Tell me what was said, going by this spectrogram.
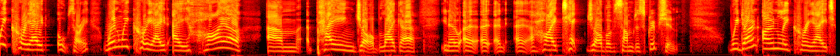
we create, oh, sorry, when we create a higher um, paying job, like a, you know, a, a, a high tech job of some description, we don't only create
